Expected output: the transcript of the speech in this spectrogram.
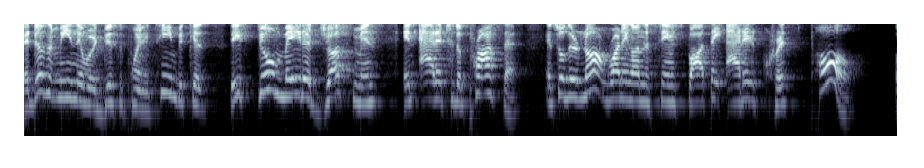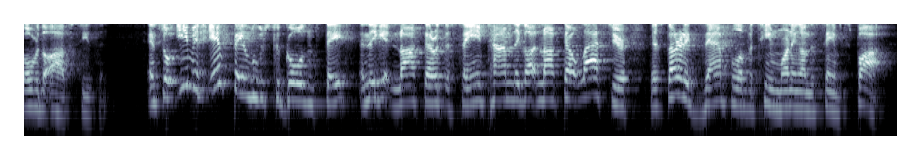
That doesn't mean they were a disappointing team because they still made adjustments and added to the process. And so they're not running on the same spot. They added Chris Paul over the offseason. And so even if they lose to Golden State and they get knocked out at the same time they got knocked out last year, that's not an example of a team running on the same spot.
